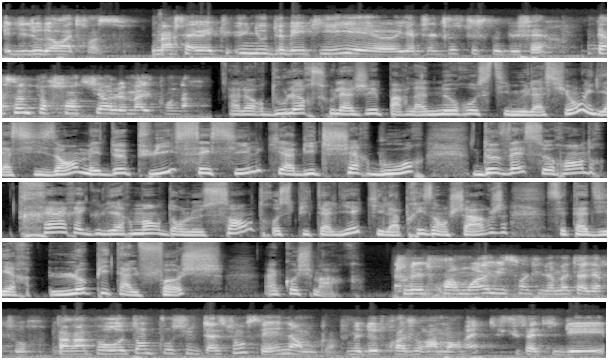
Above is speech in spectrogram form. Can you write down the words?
et des douleurs atroces. Je marche avec une ou deux béquilles et euh, il y a plein de choses que je peux plus faire. Personne ne peut ressentir le mal qu'on a. Alors, douleur soulagée par la neurostimulation il y a six ans, mais depuis, Cécile, qui habite Cherbourg, devait se rendre très régulièrement dans le centre hospitalier qu'il a pris en charge, c'est-à-dire l'hôpital Foch. Un cauchemar. Tous les trois mois, 800 km aller-retour. Par rapport au temps de consultation, c'est énorme. Quoi. Je mets deux, trois jours à m'en remettre. Je suis fatiguée.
